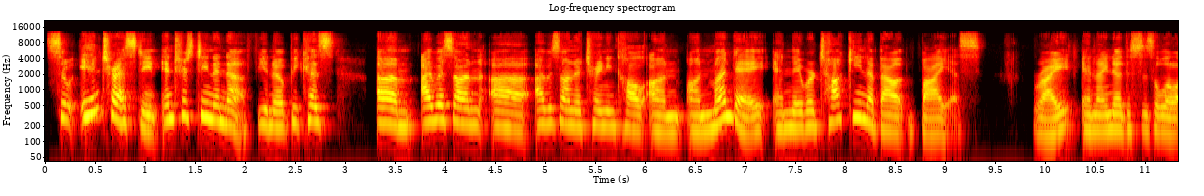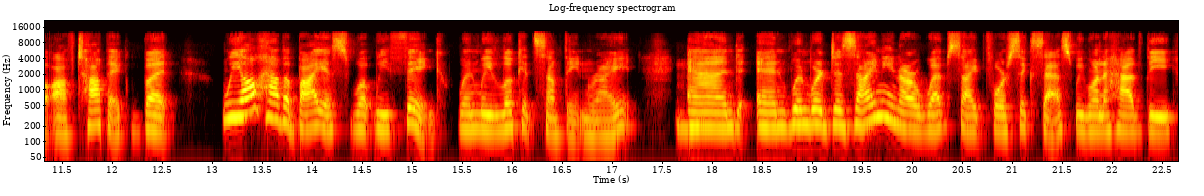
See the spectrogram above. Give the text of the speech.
So interesting, interesting enough, you know, because um, I was on uh, I was on a training call on on Monday, and they were talking about bias, right? And I know this is a little off topic, but we all have a bias what we think when we look at something right? Mm-hmm. and and when we're designing our website for success we want to have the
